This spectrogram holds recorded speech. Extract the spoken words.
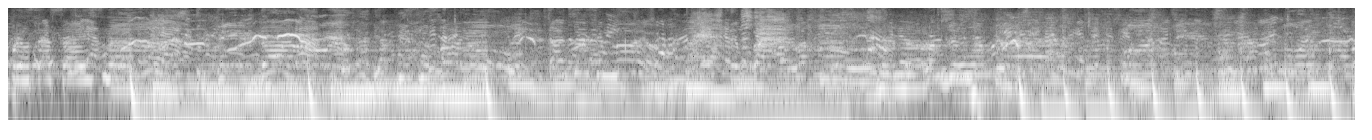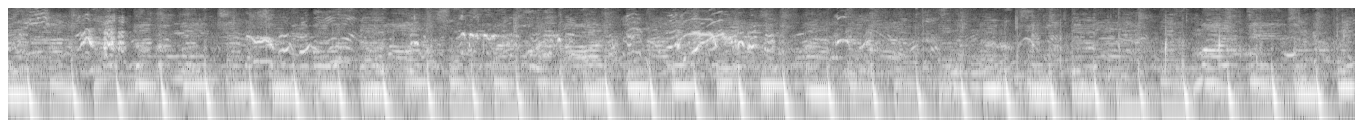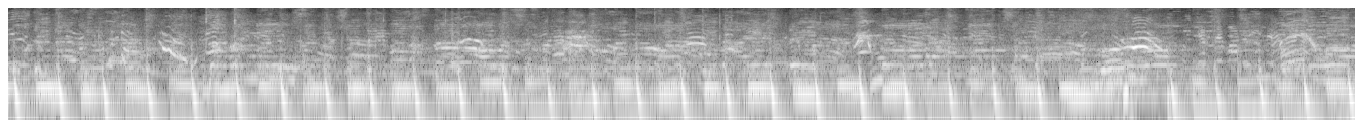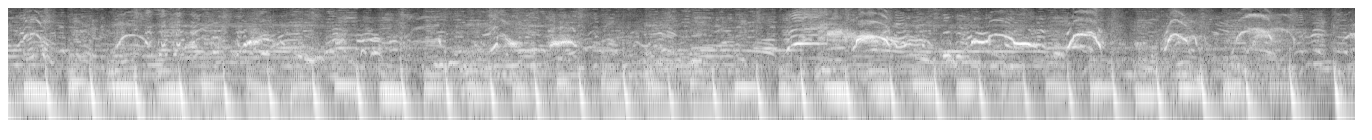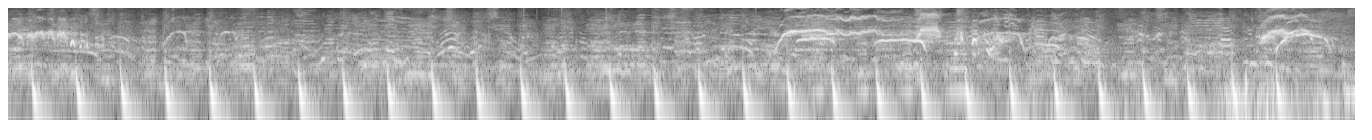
принцеса і сна. Тобі я пісню знаю танцюй зі мною, тебе. З днем народження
